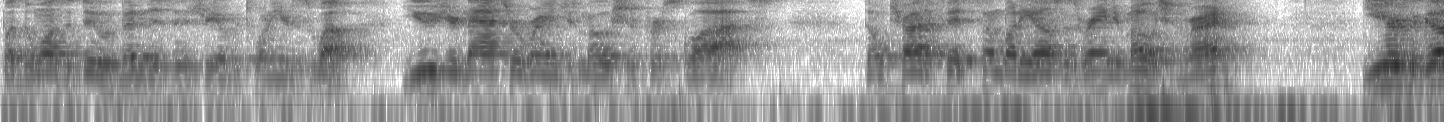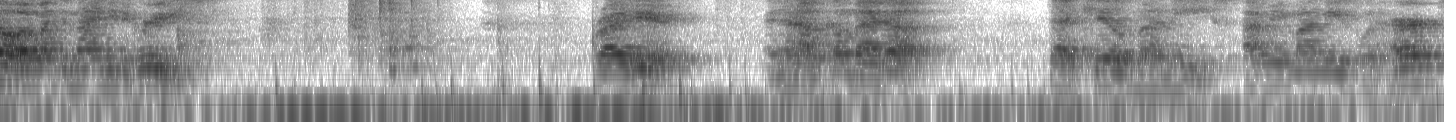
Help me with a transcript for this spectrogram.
but the ones that do have been in this industry over 20 years as well. Use your natural range of motion for squats. Don't try to fit somebody else's range of motion, right? Years ago, I went to 90 right here. And then I would come back up. That killed my knees. I mean, my knees would hurt.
